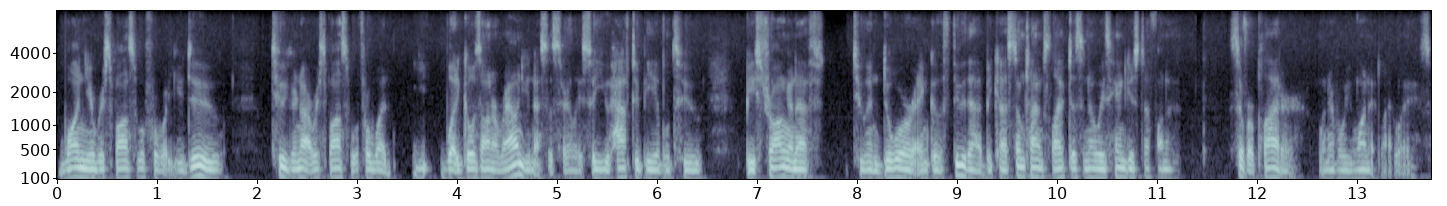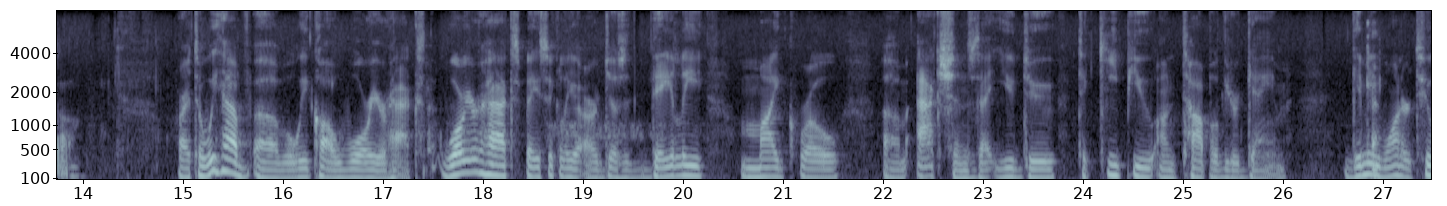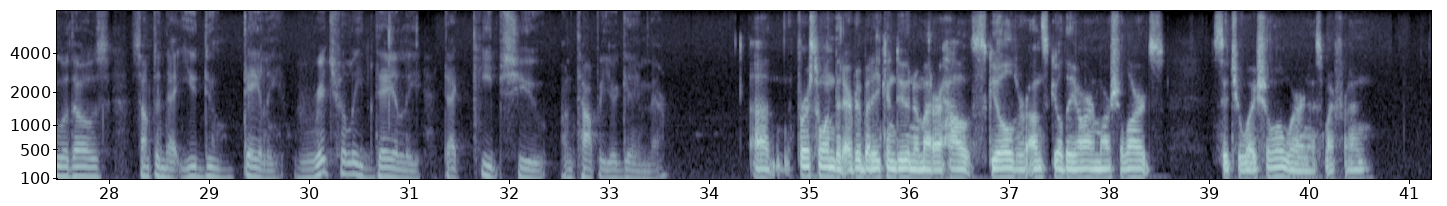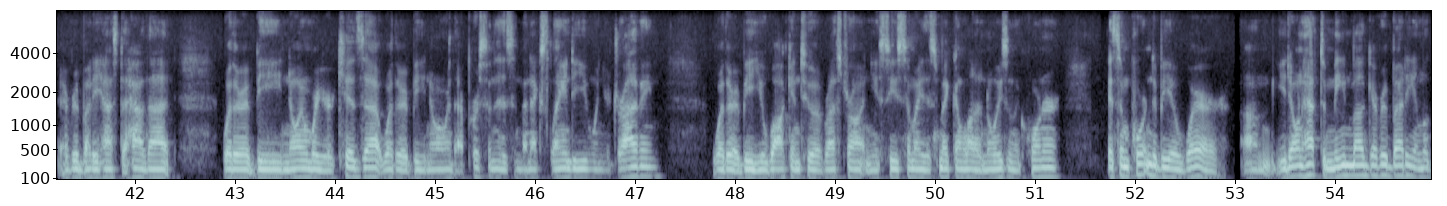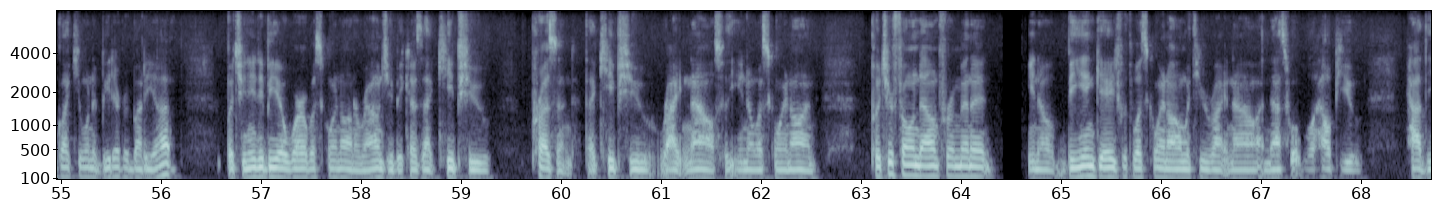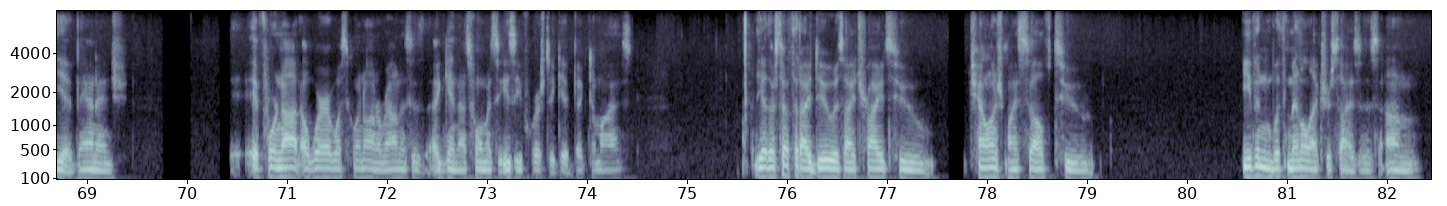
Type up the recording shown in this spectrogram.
one, you're responsible for what you do. Two, you're not responsible for what you, what goes on around you necessarily. So you have to be able to be strong enough to endure and go through that because sometimes life doesn't always hand you stuff on a silver platter whenever we want it that way. So. All right, so we have uh, what we call warrior hacks. Warrior hacks basically are just daily micro um, actions that you do to keep you on top of your game. Give me okay. one or two of those, something that you do daily, ritually daily, that keeps you on top of your game there. Uh, first one that everybody can do, no matter how skilled or unskilled they are in martial arts situational awareness, my friend. Everybody has to have that, whether it be knowing where your kid's at, whether it be knowing where that person is in the next lane to you when you're driving, whether it be you walk into a restaurant and you see somebody that's making a lot of noise in the corner. It's important to be aware. Um, you don't have to mean mug everybody and look like you want to beat everybody up but you need to be aware of what's going on around you because that keeps you present that keeps you right now so that you know what's going on put your phone down for a minute you know be engaged with what's going on with you right now and that's what will help you have the advantage if we're not aware of what's going on around us is again that's when it's easy for us to get victimized the other stuff that i do is i try to challenge myself to even with mental exercises um,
